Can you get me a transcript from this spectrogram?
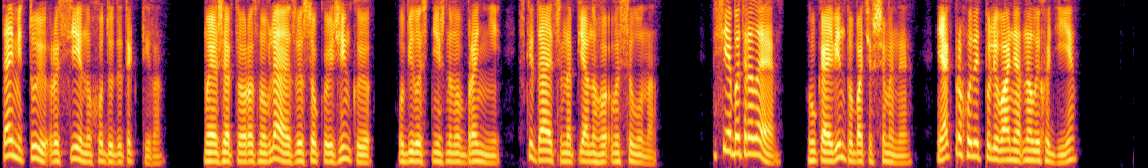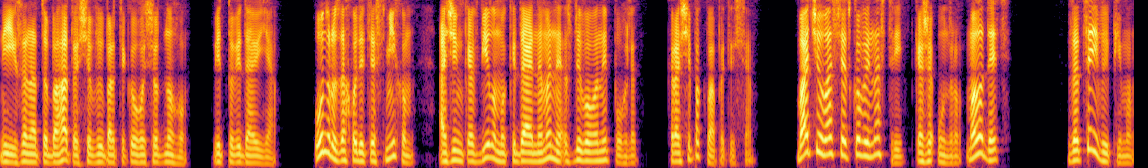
та імітую розсіяну ходу детектива. Моя жертва розмовляє з високою жінкою у білосніжному вбранні, скидається на п'яного веселуна. Мсьє Бетреле. гукає він, побачивши мене. Як проходить полювання на лиходія? Їх занадто багато, щоб вибрати когось одного, відповідаю я. Унру заходиться сміхом, а жінка в білому кидає на мене здивований погляд. Краще поквапитися. Бачу у вас святковий настрій, каже Унру. Молодець. За це й вип'ємо.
